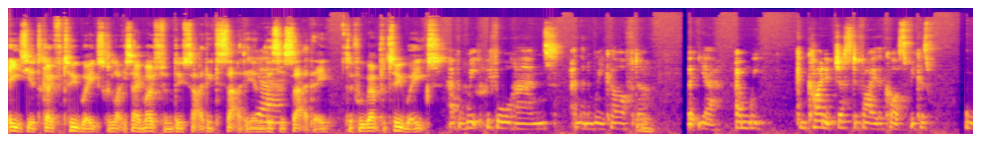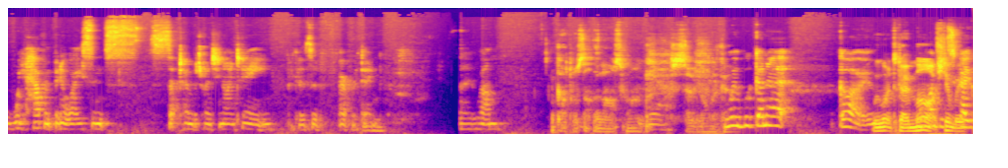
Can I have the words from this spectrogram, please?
easier to go for two weeks, because like you say, most of them do Saturday to Saturday, and this is Saturday. So if we went for two weeks, have a week beforehand and then a week after. But yeah, and we can kind of justify the cost because we haven't been away since September 2019 because of everything. So um, God, was that the last one? Yeah. So long ago. we were gonna go. We wanted to go in we March, wanted didn't we? go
